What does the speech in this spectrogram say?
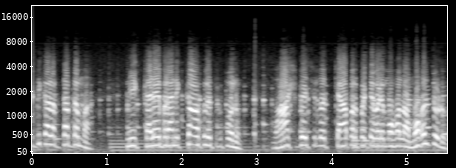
దొడ్డికాడ దద్దమ్మ. నీ కళేబరానికి కాకులు ఎత్తుకుపోను. వాష్ బేసిన్లో చేపలు పెట్టేవాడి మొహంలో మొహం చూడు.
